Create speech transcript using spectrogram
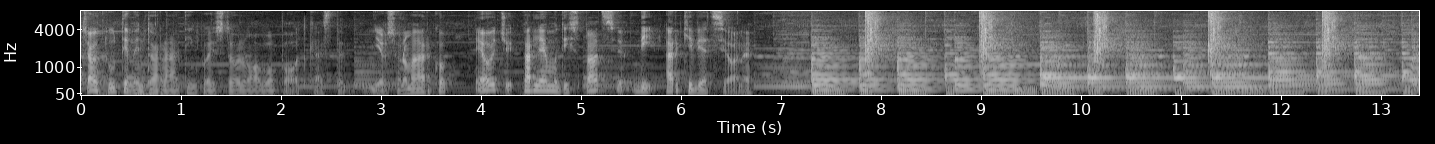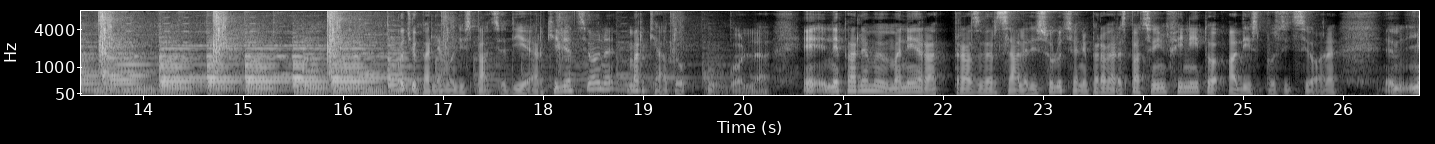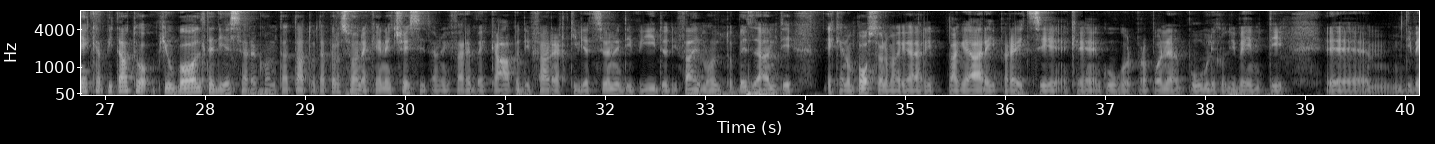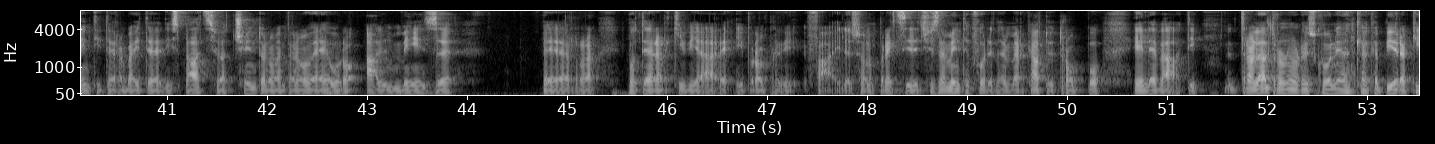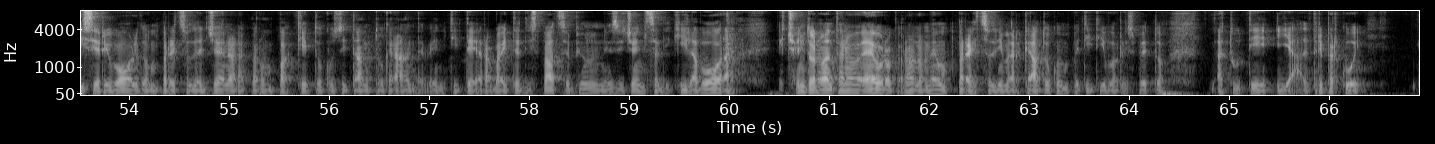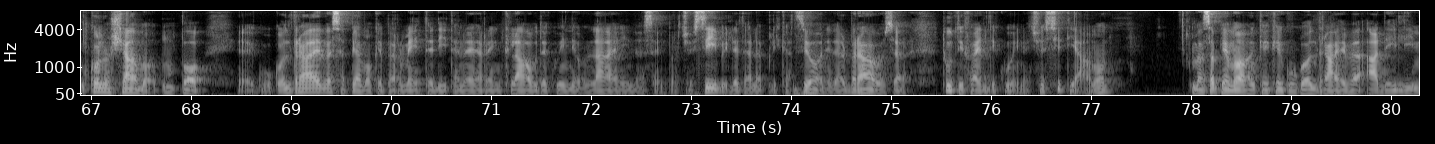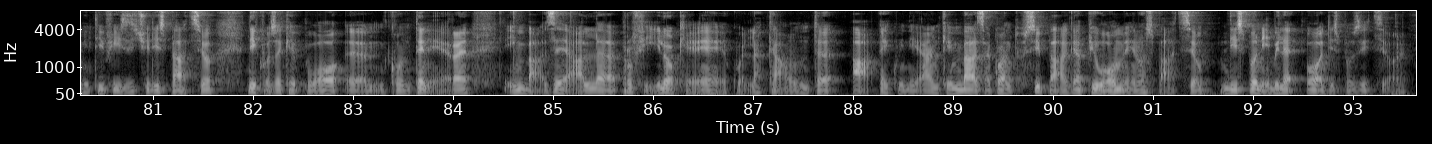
Ciao a tutti e bentornati in questo nuovo podcast. Io sono Marco e oggi parliamo di spazio di archiviazione. Oggi parliamo di spazio di archiviazione marchiato Google e ne parliamo in maniera trasversale di soluzioni per avere spazio infinito a disposizione. Mi è capitato più volte di essere contattato da persone che necessitano di fare backup, di fare archiviazione di video, di file molto pesanti e che non possono magari pagare i prezzi che Google propone al pubblico di 20, eh, di 20 terabyte di spazio a 199 euro al mese per poter archiviare i propri file. Sono prezzi decisamente fuori dal mercato e troppo elevati. Tra l'altro non riesco neanche a capire a chi si rivolga un prezzo del genere per un pacchetto così tanto grande, 20 terabyte di spazio più un'esigenza di chi lavora e 199 euro però non è un prezzo di mercato competitivo rispetto a tutti gli altri, per cui Conosciamo un po' eh, Google Drive, sappiamo che permette di tenere in cloud e quindi online sempre accessibile dalle applicazioni, dal browser, tutti i file di cui necessitiamo, ma sappiamo anche che Google Drive ha dei limiti fisici di spazio di cose che può eh, contenere in base al profilo che quell'account ha e quindi anche in base a quanto si paga più o meno spazio disponibile o a disposizione.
